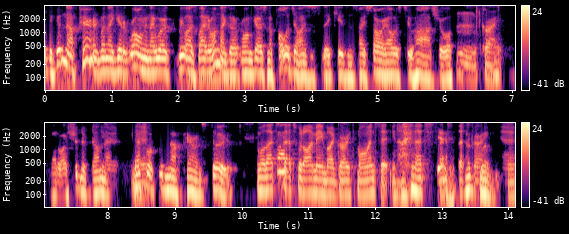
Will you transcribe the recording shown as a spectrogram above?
But the good enough parent, when they get it wrong and they work, realize later on they got it wrong, goes and apologizes to their kids and say, "Sorry, I was too harsh," or Mm. Great. "I shouldn't have done that." Yeah. That's what good enough parents do. Well, that's But- that's what I mean by growth mindset. You know, that's Yeah, that's that's great. absolutely. Yeah.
